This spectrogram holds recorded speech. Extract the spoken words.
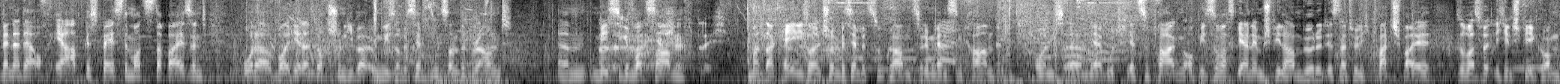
Wenn dann da auch eher abgespacede Mods dabei sind? Oder wollt ihr dann doch schon lieber irgendwie so ein bisschen Boots on the Ground ähm, mäßige Mods haben? Man sagt, hey, die sollen schon ein bisschen Bezug haben zu dem ganzen Kram. Und ähm, ja gut, jetzt zu fragen, ob ihr sowas gerne im Spiel haben würdet, ist natürlich Quatsch, weil sowas wird nicht ins Spiel kommen.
